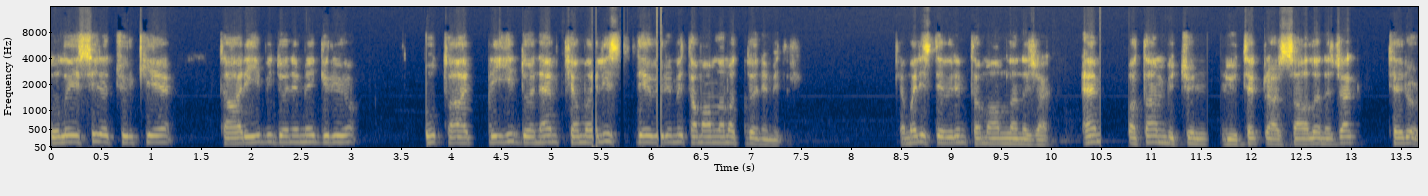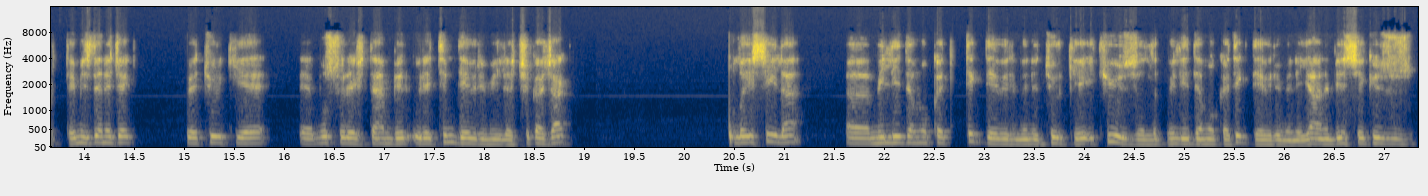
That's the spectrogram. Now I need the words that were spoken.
dolayısıyla Türkiye tarihi bir döneme giriyor. Bu tarihi dönem Kemalist devrimi tamamlama dönemidir. Kemalist devrim tamamlanacak. Hem vatan bütünlüğü tekrar sağlanacak, terör temizlenecek ve Türkiye e, bu süreçten bir üretim devrimiyle çıkacak. Dolayısıyla e, milli demokratik devrimini Türkiye 200 yıllık milli demokratik devrimini yani 1800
